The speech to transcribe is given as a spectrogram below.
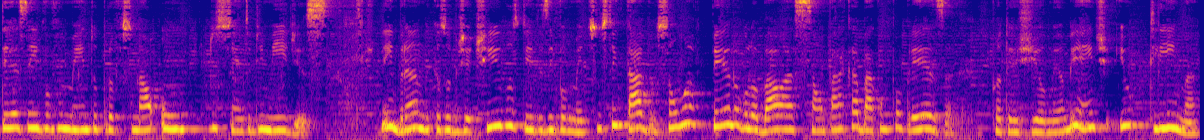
Desenvolvimento Profissional 1 do Centro de Mídias. Lembrando que os Objetivos de Desenvolvimento Sustentável são um apelo global à ação para acabar com a pobreza, proteger o meio ambiente e o clima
